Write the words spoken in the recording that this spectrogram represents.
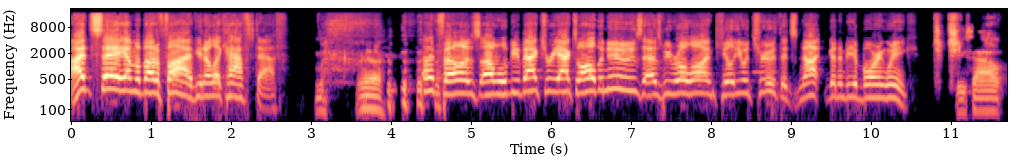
I'd say I'm about a five. You know, like half staff. Yeah. All right, fellas, uh, we'll be back to react to all the news as we roll on. Kill you with truth. It's not going to be a boring week. Cheese out.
